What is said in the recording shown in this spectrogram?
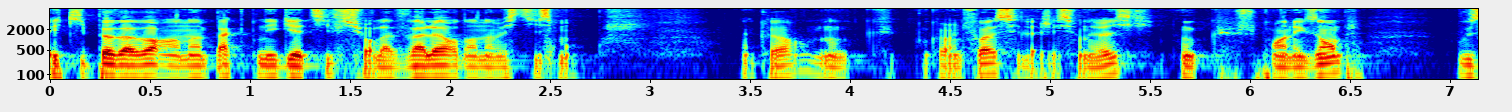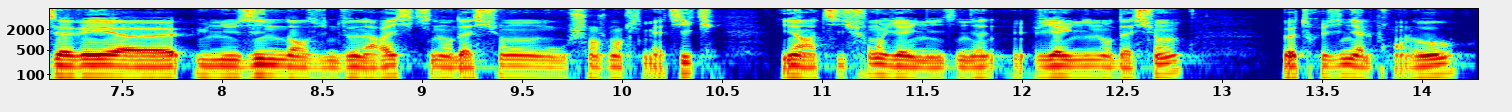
et qui peuvent avoir un impact négatif sur la valeur d'un investissement. D'accord? Donc, encore une fois, c'est la gestion des risques. Donc, je prends un exemple. Vous avez euh, une usine dans une zone à risque, inondation ou changement climatique. Il y a un typhon, il y a une inondation. Votre usine, elle prend l'eau.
